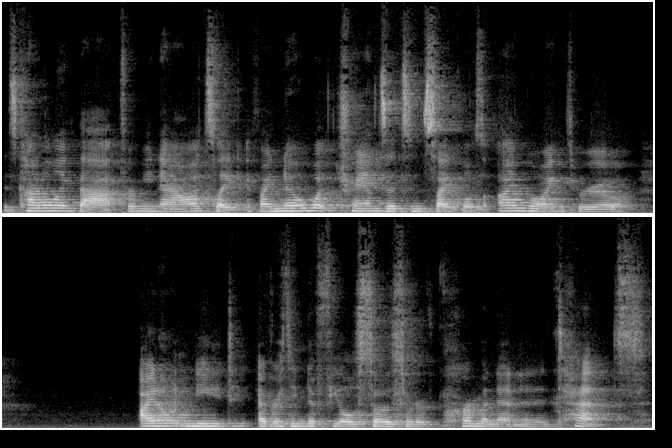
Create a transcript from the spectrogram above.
It's kind of like that for me now. It's like if i know what transits and cycles i'm going through i don't need everything to feel so sort of permanent and intense.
